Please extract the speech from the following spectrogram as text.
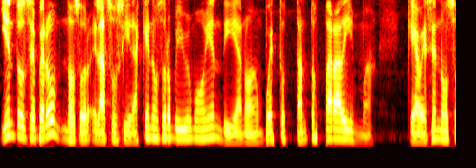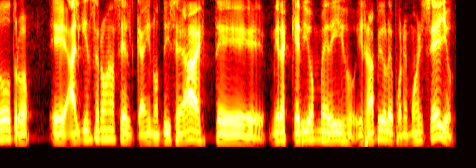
Y entonces, pero nosotros, la sociedad que nosotros vivimos hoy en día nos han puesto tantos paradigmas que a veces nosotros eh, alguien se nos acerca y nos dice, ah, este, mira, es que Dios me dijo, y rápido le ponemos el sello.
